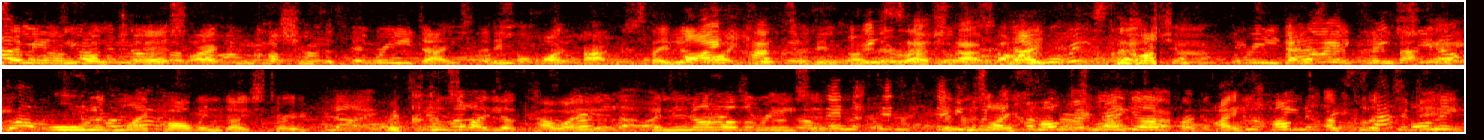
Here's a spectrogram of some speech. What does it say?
semi-unconscious. I had concussion for three days. I didn't fight back because they looked like kids. I didn't know they were researched that, adults. but I will Okay, concussion for three days. They came back appreciate and put all of my car windows through No. because I look how I look for no other reason. Because I hugged my my radar. Girlfriend. I hugged a a bit Saturday. platonic,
